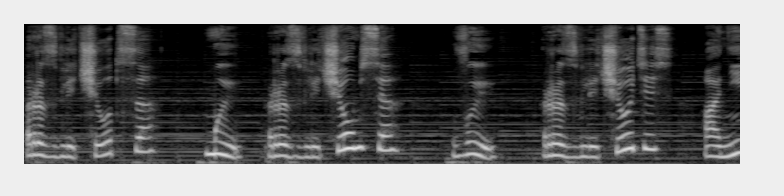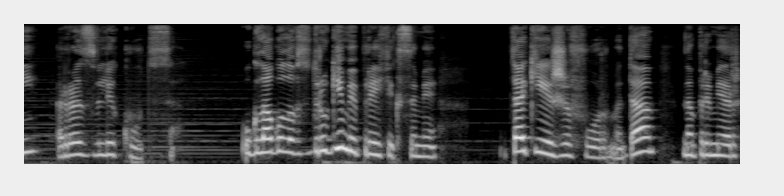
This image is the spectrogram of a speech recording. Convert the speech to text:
развлечется, мы развлечемся, вы развлечетесь, они развлекутся. У глаголов с другими префиксами такие же формы, да? Например,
